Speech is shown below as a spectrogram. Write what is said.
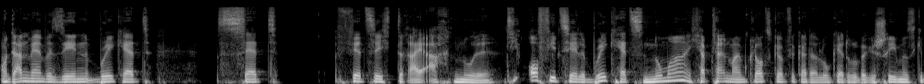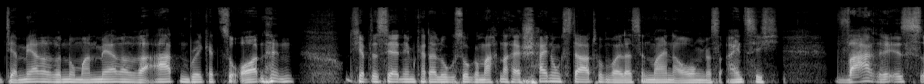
Und dann werden wir sehen, Brickhead Set 40380, die offizielle Brickheads Nummer. Ich habe da in meinem Klotzköpfe-Katalog ja drüber geschrieben, es gibt ja mehrere Nummern, mehrere Arten, Brickheads zu ordnen. Und ich habe das ja in dem Katalog so gemacht nach Erscheinungsdatum, weil das in meinen Augen das einzig Ware ist,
